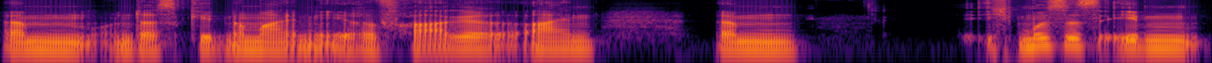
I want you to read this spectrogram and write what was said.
ähm, und das geht nochmal in Ihre Frage rein, ähm, ich muss es eben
